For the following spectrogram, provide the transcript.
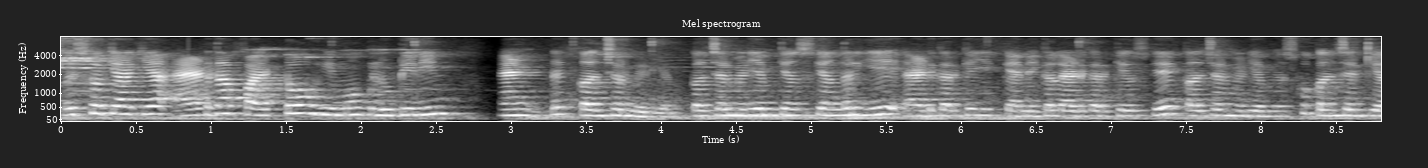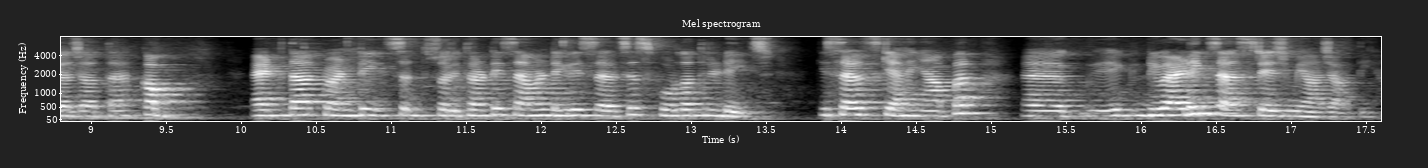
तो इसको क्या किया? Add the phytohaemagglutinin and culture medium culture medium के उसके अंदर ये ऐड करके, ये केमिकल ऐड करके उसके कल्चर मीडियम में उसको कल्चर किया जाता है। कब? At the twenty sorry thirty seven degree Celsius for the three days कि सेल्स क्या है यहाँ पर? एक डिवाइडिंग सेल स्टेज में आ जाती है।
